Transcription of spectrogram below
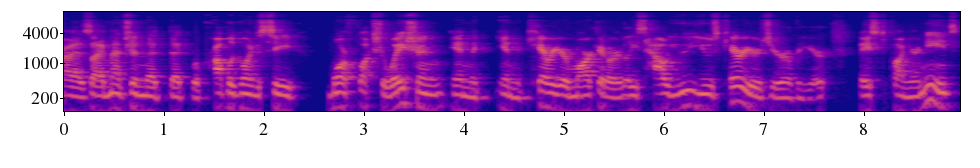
as I mentioned that that we're probably going to see more fluctuation in the in the carrier market, or at least how you use carriers year over year based upon your needs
